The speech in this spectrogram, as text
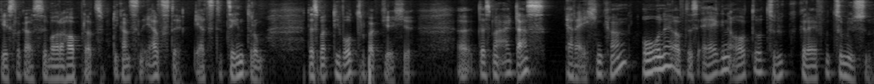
Gesselgasse, Maurer Hauptplatz, die ganzen Ärzte, Ärztezentrum, dass man die Wottruber Kirche, äh, dass man all das erreichen kann, ohne auf das eigene Auto zurückgreifen zu müssen.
